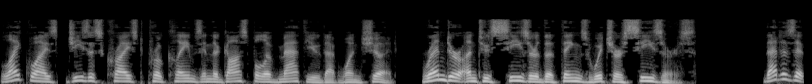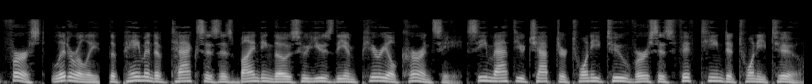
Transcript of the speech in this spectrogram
Likewise, Jesus Christ proclaims in the Gospel of Matthew that one should "...render unto Caesar the things which are Caesar's." That is at first, literally, the payment of taxes as binding those who use the imperial currency see Matthew chapter 22 verses 15–22.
